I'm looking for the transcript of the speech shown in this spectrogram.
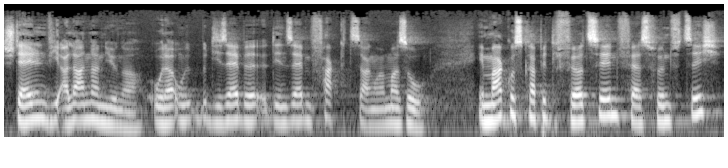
stellen wie alle anderen Jünger oder dieselbe, denselben Fakt, sagen wir mal so. In Markus Kapitel 14, Vers 50,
